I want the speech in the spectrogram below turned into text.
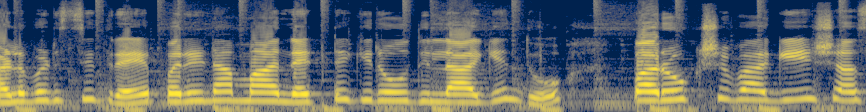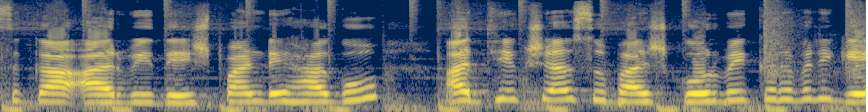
ಅಳವಡಿಸಿದ್ರೆ ಪರಿಣಾಮ ನೆಟ್ಟಗಿರೋದಿಲ್ಲ ಎಂದು ಪರೋಕ್ಷವಾಗಿ ಶಾಸಕ ಆರ್ ವಿ ದೇಶಪಾಂಡೆ ಹಾಗೂ ಅಧ್ಯಕ್ಷ ಸುಭಾಷ್ ಕೋರ್ವೇಕರ್ ಅವರಿಗೆ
